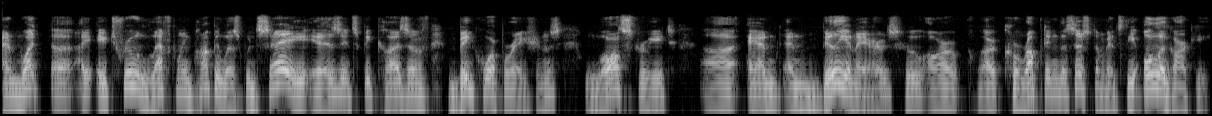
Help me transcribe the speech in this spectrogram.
And what uh, a, a, true left-wing populist would say is it's because of big corporations, Wall Street, uh, and and billionaires who are are corrupting the system. It's the oligarchy.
